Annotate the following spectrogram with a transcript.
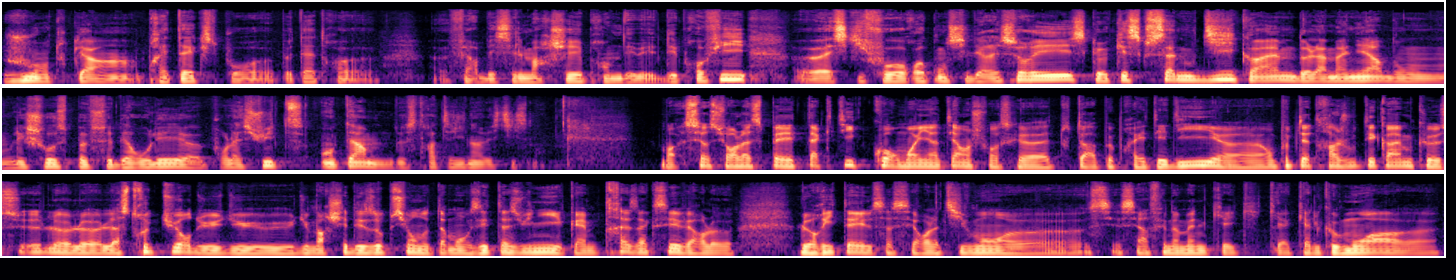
joue en tout cas un prétexte pour euh, peut-être euh, faire baisser le marché, prendre des, profits. Euh, est-ce qu'il faut reconsidérer ce risque? Qu'est-ce que ça nous dit quand même de la manière dont les choses peuvent se dérouler pour la suite en termes de stratégie d'investissement? Sur, l'aspect tactique court-moyen terme, je pense que tout a à peu près été dit. Euh, on peut peut-être rajouter quand même que la structure du, marché des options, notamment aux États-Unis, est quand même très axée vers le, retail. Ça, c'est relativement, euh, c'est un phénomène qui, a quelques mois,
